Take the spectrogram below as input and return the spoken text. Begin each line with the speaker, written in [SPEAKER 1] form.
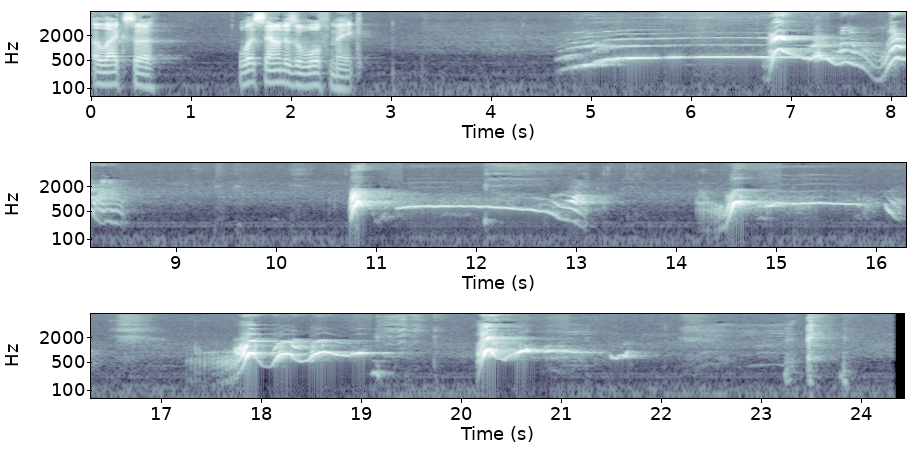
[SPEAKER 1] Alexa, what sound does a wolf make?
